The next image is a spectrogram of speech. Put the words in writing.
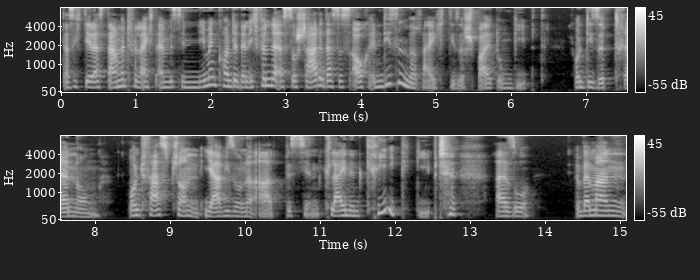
dass ich dir das damit vielleicht ein bisschen nehmen konnte, denn ich finde es so schade, dass es auch in diesem Bereich diese Spaltung gibt und diese Trennung und fast schon, ja, wie so eine Art bisschen kleinen Krieg gibt. Also, wenn man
